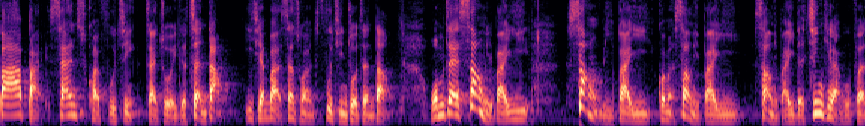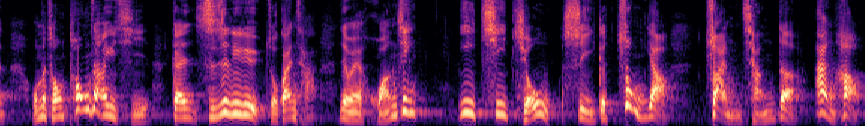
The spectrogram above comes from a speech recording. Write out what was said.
八百三十块附近再做一个震荡，一千八百三十块附近做震荡。我们在上礼拜一、上礼拜一，关门上礼拜一、上礼拜一的今天两部分，我们从通胀预期跟实质利率做观察，认为黄金一七九五是一个重要转强的暗号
